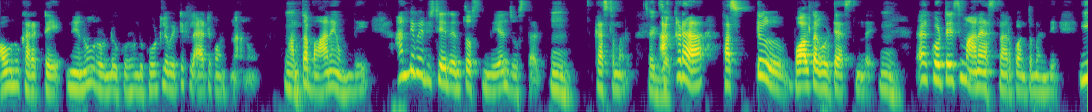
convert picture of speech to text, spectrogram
అవును కరెక్టే. నేను రెండు రెండు కోట్లు పెట్టి ఫ్లాట్ కొంటున్నాను. అంతా బాగానే ఉంది. అన్డివైడెడ్ షేర్ ఎంత వస్తుంది అని చూస్తాడు కస్టమర్ ఎగ్జాక్ట్ అక్కడ ఫస్ట్ బోల్తా కొట్టేస్తుంది. ఆ, కొట్టేసి మానేస్తున్నారు కొంతమంది. ఈ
